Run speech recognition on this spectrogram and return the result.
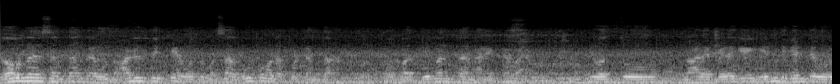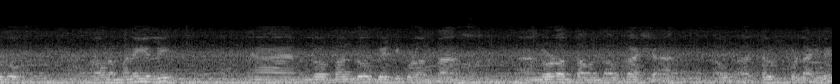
ಗವರ್ನೆನ್ಸ್ ಅಂತಂದರೆ ಒಂದು ಆಡಳಿತಕ್ಕೆ ಒಂದು ಹೊಸ ರೂಪವನ್ನು ಕೊಟ್ಟಂಥ ಒಬ್ಬ ಧೀಮಂತ ನಾಯಕ. ಇವತ್ತು ನಾಳೆ ಬೆಳಗ್ಗೆ ಎಂಟು ಗಂಟೆವರೆಗೂ ಅವರ ಮನೆಯಲ್ಲಿ ಬಂದು ಭೇಟಿ ಕೊಡುವಂಥ ನೋಡುವಂಥ ಒಂದು ಅವಕಾಶ ಅವ- ಕಲ್ಪಿಸ್ಕೊಡಲಾಗಿದೆ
